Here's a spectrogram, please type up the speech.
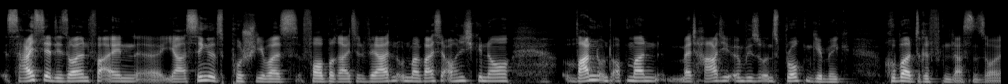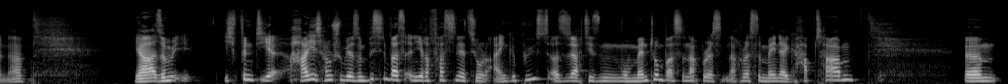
Es heißt ja, die sollen für einen äh, ja, Singles-Push jeweils vorbereitet werden und man weiß ja auch nicht genau, wann und ob man Matt Hardy irgendwie so ins Broken-Gimmick rüberdriften lassen soll. Ne? Ja, also ich finde, die Hardys haben schon wieder so ein bisschen was in ihrer Faszination eingebüßt. Also nach diesem Momentum, was sie nach, nach WrestleMania gehabt haben, ähm,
